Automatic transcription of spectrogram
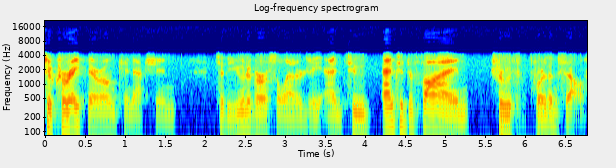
to create their own connection to the universal energy, and to and to define truth for themselves.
